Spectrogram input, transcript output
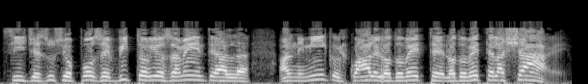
Sì, Gesù si oppose vittoriosamente al, al nemico, il quale lo dovette, lo dovette lasciare.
